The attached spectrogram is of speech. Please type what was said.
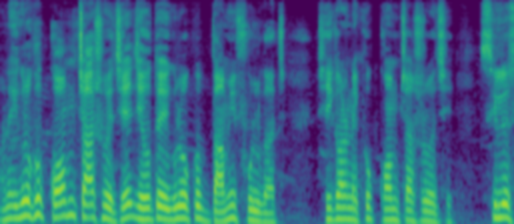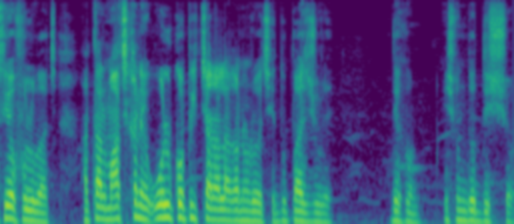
মানে এগুলো খুব কম চাষ হয়েছে, যেহেতু এগুলো খুব দামি ফুল গাছ। সেই কারণে খুব কম চাষ রয়েছে। সিলোসিয়া ফুল গাছ। আর তার মাঝখানে ওলকপির চারা লাগানো রয়েছে দুপাশ জুড়ে। দেখুন, কি সুন্দর দৃশ্য।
